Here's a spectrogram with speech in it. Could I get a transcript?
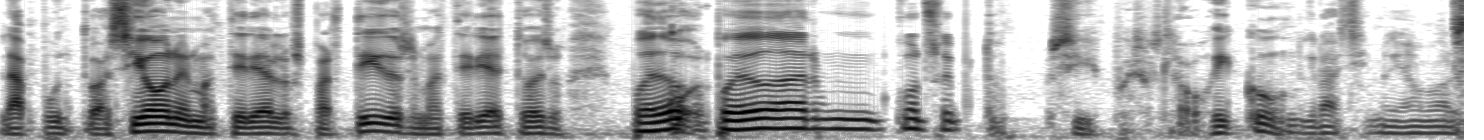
la puntuación, en materia de los partidos, en materia de todo eso. ¿Puedo, ¿Puedo dar un concepto? Sí, pues lógico. Gracias, muy amable.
